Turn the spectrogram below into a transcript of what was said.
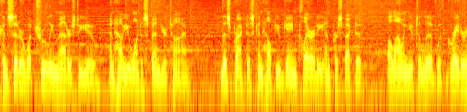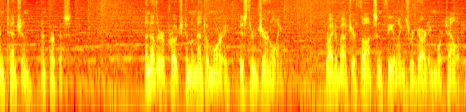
Consider what truly matters to you and how you want to spend your time. This practice can help you gain clarity and perspective, allowing you to live with greater intention and purpose. Another approach to memento mori is through journaling. Write about your thoughts and feelings regarding mortality.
